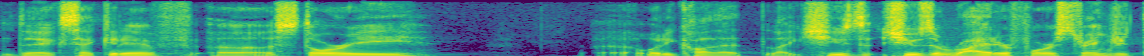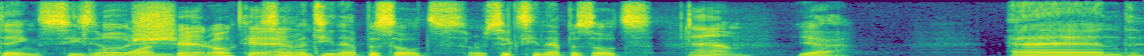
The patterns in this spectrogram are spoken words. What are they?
the executive uh, story. What do you call that? Like she's she was a writer for Stranger Things season oh one, shit. Okay. 17 episodes or 16 episodes. Damn. Yeah. And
